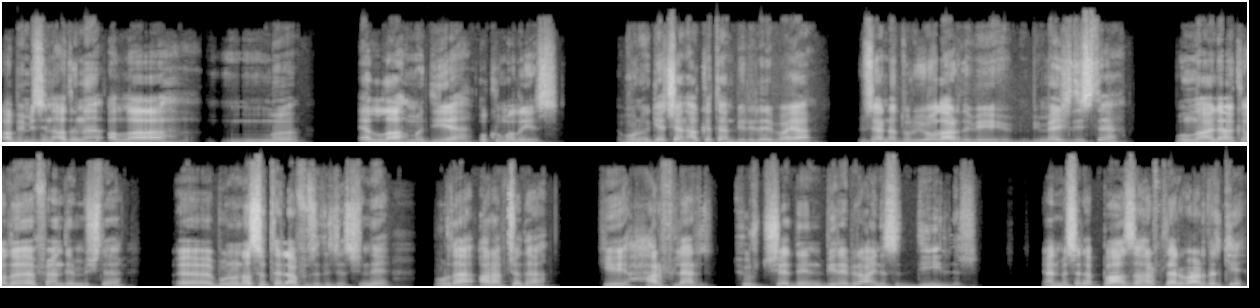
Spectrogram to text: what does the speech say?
Rabbimizin adını Allah mı, Allah mı diye okumalıyız. Bunu geçen hakikaten birileri baya üzerine duruyorlardı bir, bir mecliste. Bununla alakalı efendim işte e, bunu nasıl telaffuz edeceğiz? Şimdi burada Arapçada ki harfler Türkçenin birebir aynısı değildir. Yani mesela bazı harfler vardır ki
